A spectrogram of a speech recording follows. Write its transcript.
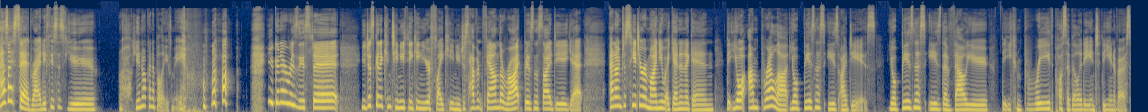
as I said, right? If this is you, oh, you're not going to believe me. you're going to resist it. You're just going to continue thinking you're flaky and you just haven't found the right business idea yet. And I'm just here to remind you again and again that your umbrella, your business is ideas. Your business is the value that you can breathe possibility into the universe.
